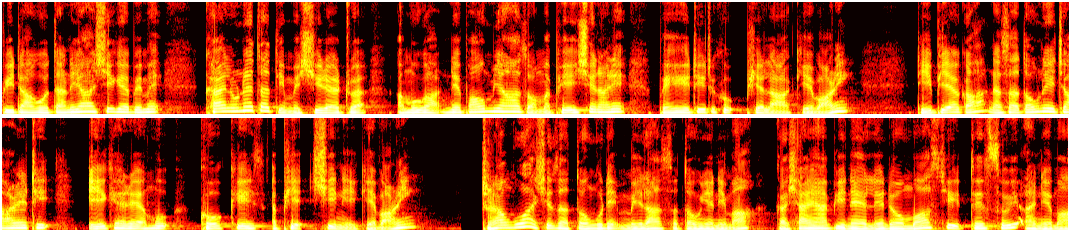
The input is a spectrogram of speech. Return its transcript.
ပီတာကိုတန်တရားရှိခဲ့ပေမဲ့ခိုင်လုံတဲ့သက်တည်မရှိတဲ့အတွက်အမှုကနှစ်ပေါင်းများစွာမဖြေရှင်းနိုင်တဲ့ဘေးအတီတစ်ခုဖြစ်လာခဲ့ပါတယ်။ဒီပြက်က23နှစ်ကြာတဲ့အထိအေးခဲ့တဲ့အမှု cold case အဖြစ်ရှိနေခဲ့ပါတယ်။1983ခုနှစ်မေလ23ရက်နေ့မှာဂရှိုင်းယာပြည်နယ်လင်ဒိုမော့စ်ရှိတစ်ဆွေးအိုင်ထဲမှာ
